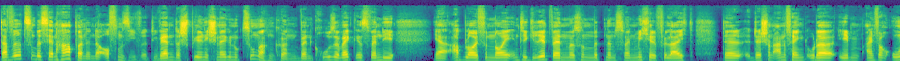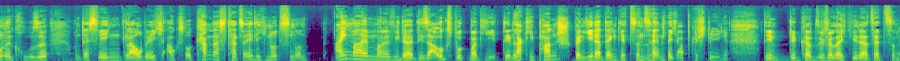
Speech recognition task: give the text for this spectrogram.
da wird's ein bisschen hapern in der Offensive. Die werden das Spiel nicht schnell genug zumachen können. Wenn Kruse weg ist, wenn die ja, Abläufe neu integriert werden müssen mit einem Sven Michel vielleicht, der, der schon anfängt oder eben einfach ohne Kruse. Und deswegen glaube ich, Augsburg kann das tatsächlich nutzen und einmal mal wieder diese Augsburg-Magie, den Lucky Punch, wenn jeder denkt, jetzt sind sie endlich abgestiegen. Den, den können sie vielleicht wieder setzen.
